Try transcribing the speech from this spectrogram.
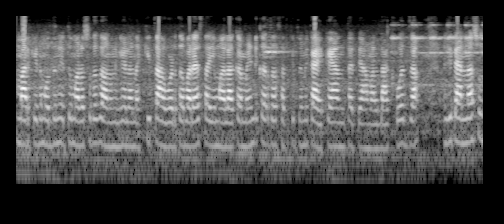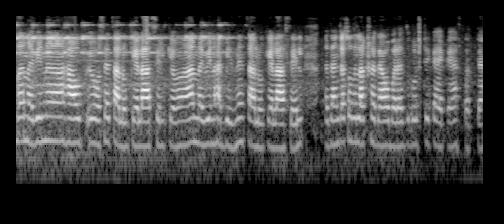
मार्केटमधून हे तुम्हाला सुद्धा जाणून घ्यायला नक्कीच आवडतं. बऱ्याच ताई मला कमेंट करत असतात की तुम्ही काय काय आणतात ते आम्हाला दाखवत जा. म्हणजे त्यांना सुद्धा नवीन हा व्यवसाय चालू केला असेल किंवा नवीन हा बिझनेस चालू केला असेल तर त्यांच्यासुद्धा लक्ष द्यावं. बऱ्याच गोष्टी काय काय असतात त्या.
